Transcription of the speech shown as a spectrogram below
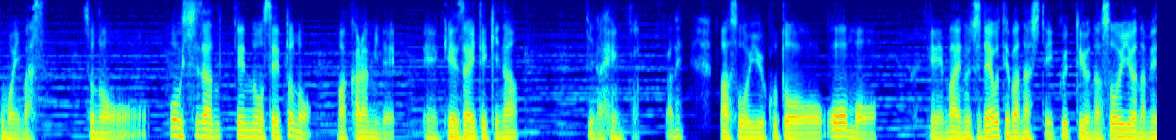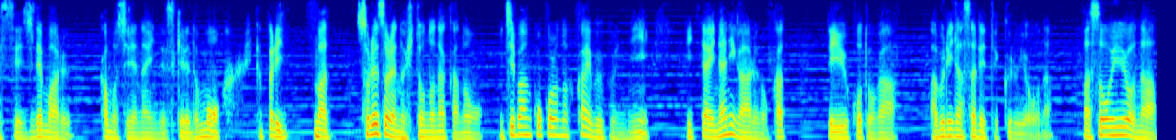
思います。その、大牛座天皇星との、まあ、絡みで、え経済的な大きな変化とかね、まあそういうことをもう、え前の時代を手放していくっていうような、そういうようなメッセージでもあるかもしれないんですけれども、やっぱり、まあ、それぞれの人の中の一番心の深い部分に一体何があるのかっていうことが炙り出されてくるような、まあそういうような、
